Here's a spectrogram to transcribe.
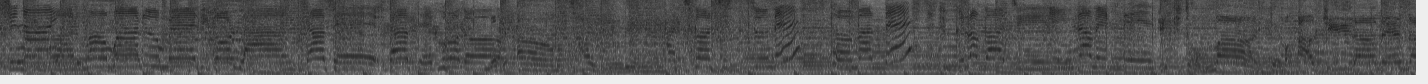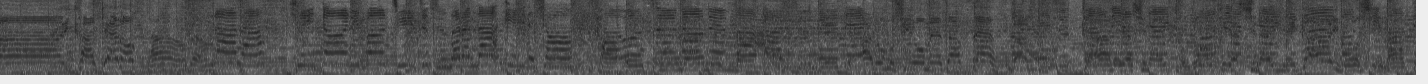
しない回る回るメリーゴーランだってだってくほど。モテアーマスハイブリあちこち進んでを目指せだって掴めやしない届けやしない願いをしまって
